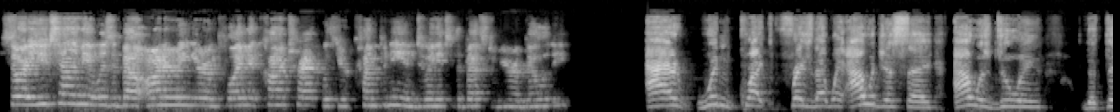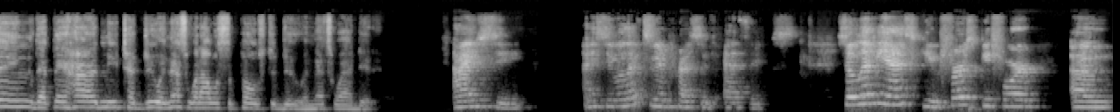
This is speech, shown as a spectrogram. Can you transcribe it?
So are you telling me it was about honoring your employment contract with your company and doing it to the best of your ability? I wouldn't quite phrase it that way. I would just say I was doing the thing that they hired me to do, and that's what I was supposed to do, and that's why I did it. I see. I see. Well, that's an impressive ethics. So let me ask you first before, um,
